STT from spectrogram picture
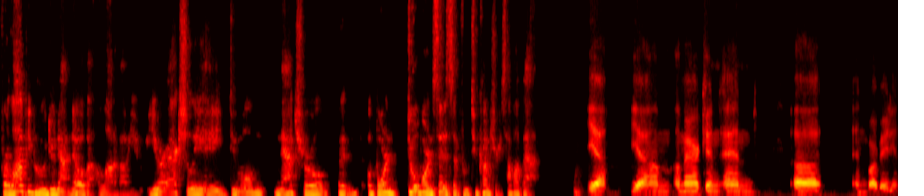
for a lot of people who do not know about a lot about you, you're actually a dual natural, a born dual born citizen from two countries. How about that? Yeah, yeah, I'm American and uh, and Barbadian.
